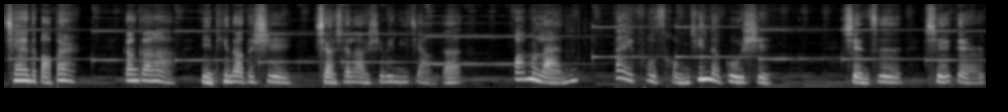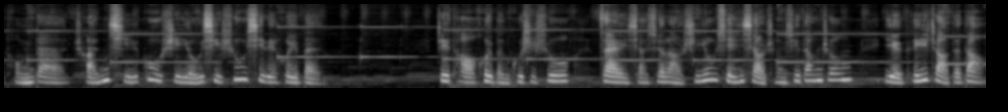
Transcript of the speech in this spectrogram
亲爱的宝贝儿，刚刚啊，你听到的是小学老师为你讲的《花木兰代父从军》的故事，选自《写给儿童的传奇故事游戏书》系列绘本。这套绘本故事书在小学老师优选小程序当中也可以找得到。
